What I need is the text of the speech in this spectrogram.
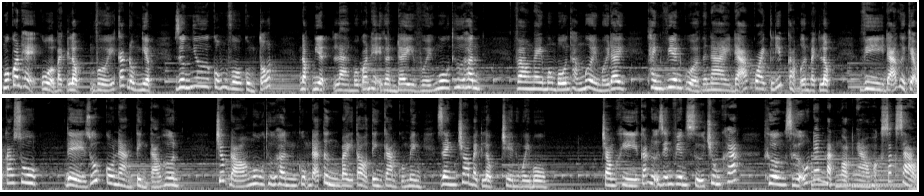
Mối quan hệ của Bạch Lộc với các đồng nghiệp dường như cũng vô cùng tốt, đặc biệt là mối quan hệ gần đây với Ngô Thư Hân. Vào ngày 4 tháng 10 mới đây, thành viên của The Nine đã quay clip cảm ơn Bạch Lộc vì đã gửi kẹo cao su để giúp cô nàng tỉnh táo hơn. Trước đó, Ngu Thư Hân cũng đã từng bày tỏ tình cảm của mình dành cho Bạch Lộc trên Weibo. Trong khi các nữ diễn viên xứ Trung khác thường sở hữu nét mặt ngọt ngào hoặc sắc sảo,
